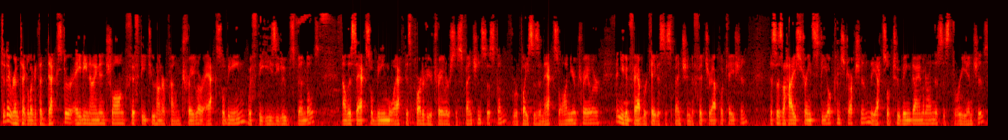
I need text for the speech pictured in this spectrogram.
Today we're going to take a look at the Dexter 89 inch long 5200 pound trailer axle beam with the Easy Lube spindles. Now this axle beam will act as part of your trailer suspension system. It replaces an axle on your trailer and you can fabricate a suspension to fit your application. This is a high strength steel construction. The axle tubing diameter on this is 3 inches.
